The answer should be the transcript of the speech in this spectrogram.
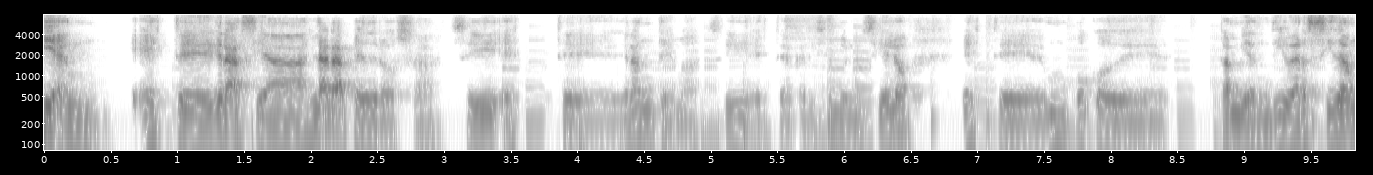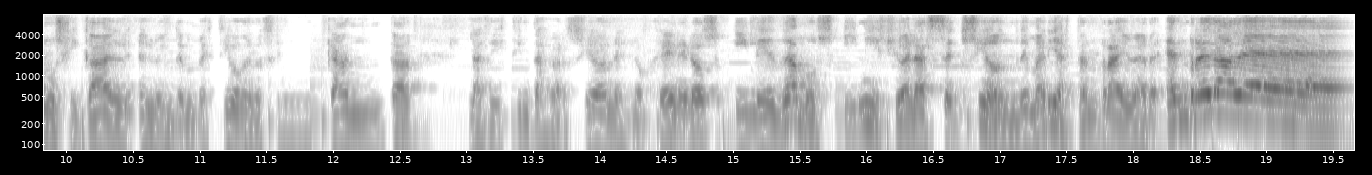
Bien, este, gracias, Lara Pedrosa, ¿sí? este, gran tema, ¿sí? este, acariciando el cielo, este, un poco de también diversidad musical en lo intempestivo que nos encanta, las distintas versiones, los géneros, y le damos inicio a la sección de María Stanriver, Enredade.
